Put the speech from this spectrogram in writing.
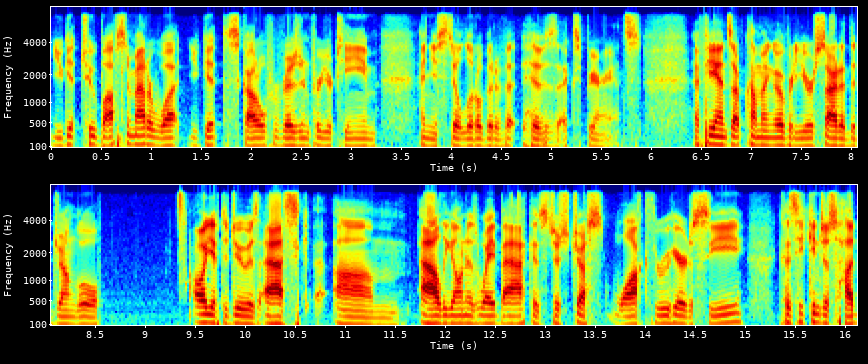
you get two buffs no matter what. You get the scuttle for vision for your team, and you steal a little bit of his experience. If he ends up coming over to your side of the jungle, all you have to do is ask um, Ali on his way back is just just walk through here to see because he can just head,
